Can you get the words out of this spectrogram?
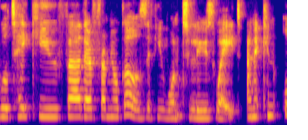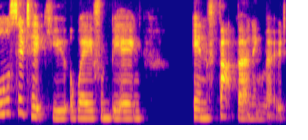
will take you further from your goals if you want to lose weight. And it can also take you away from being in fat burning mode,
